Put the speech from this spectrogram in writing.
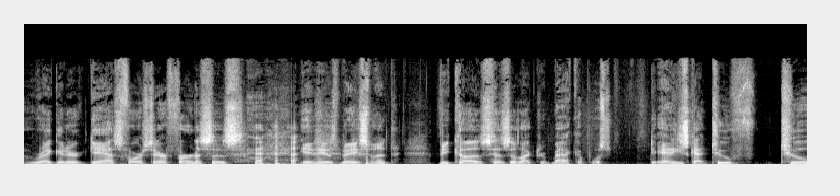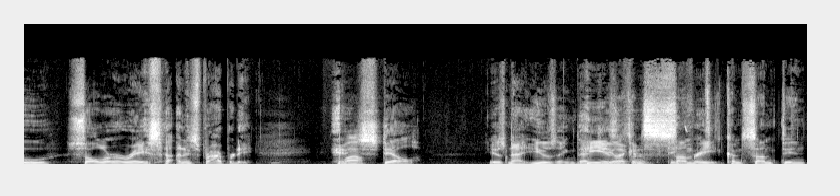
regular gas forced air furnaces in his basement because his electric backup was, and he's got two two solar arrays on his property, and wow. he's still is not using that. He is a consumpt, consumpting.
